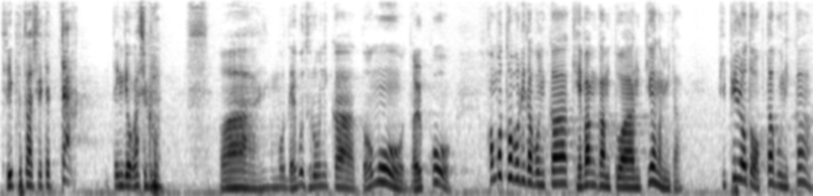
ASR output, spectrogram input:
드리프트 하실 때딱 당겨가지고 와 뭐 내부 들어오니까 너무 넓고 컨버터블이다 보니까 개방감 또한 뛰어납니다. 비필러도 없다 보니까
